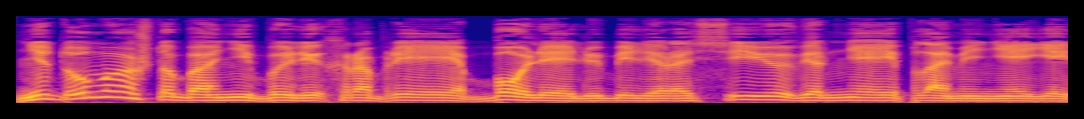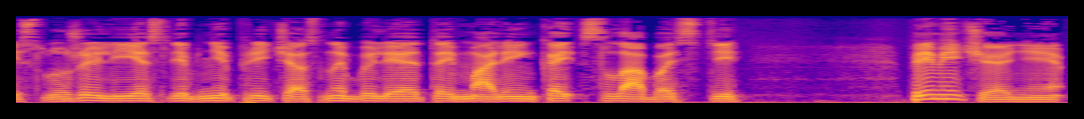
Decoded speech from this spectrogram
Не думаю, чтобы они были храбрее, более любили Россию, вернее, пламеннее ей служили, если б не причастны были этой маленькой слабости. Примечание.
